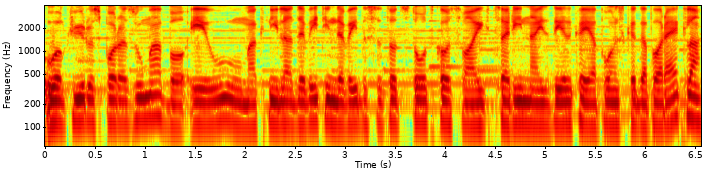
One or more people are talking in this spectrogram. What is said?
V okviru sporazuma bo EU umaknila 99 odstotkov svojih carin na izdelke japonskega porekla,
